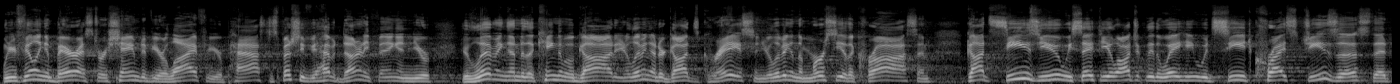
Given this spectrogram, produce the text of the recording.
When you're feeling embarrassed or ashamed of your life or your past, especially if you haven't done anything and you're, you're living under the kingdom of God and you're living under God's grace and you're living in the mercy of the cross and God sees you, we say theologically the way He would see Christ Jesus, that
